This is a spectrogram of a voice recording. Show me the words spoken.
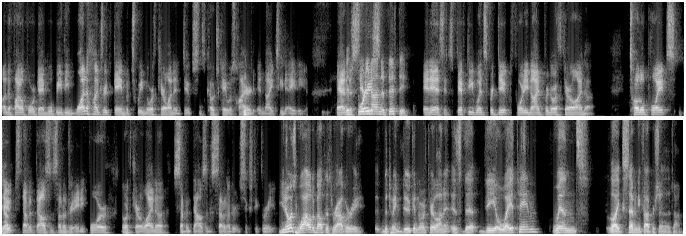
uh, the Final Four game will be the 100th game between North Carolina and Duke since Coach K was hired in 1980. And It's the series, 49 to 50. it is. It's 50 wins for Duke, 49 for North Carolina. Total points: Yep. Duke 7,784, North Carolina 7,763. You know what's wild about this rivalry between Duke and North Carolina is that the away team wins like 75% of the time.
